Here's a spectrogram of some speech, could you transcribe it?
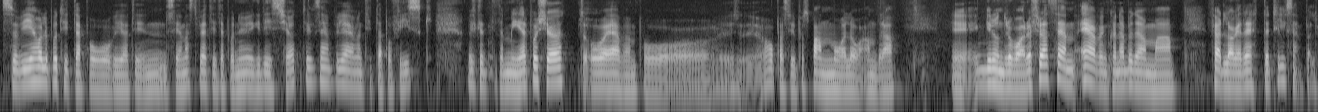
Så vi håller på att titta på, vi har till, senast vi har tittat på nu är griskött till exempel, vi har även tittat på fisk. Vi ska titta mer på kött och även på, hoppas vi, på spannmål och andra eh, grundråvaror för att sen även kunna bedöma färdiglagade rätter till exempel.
